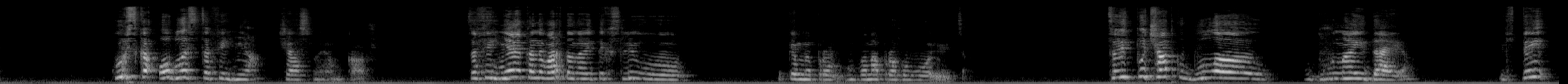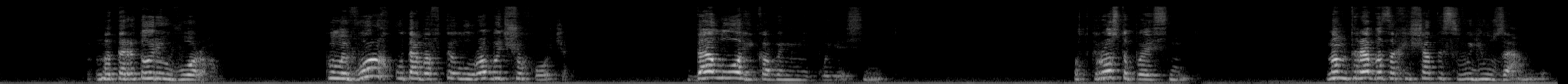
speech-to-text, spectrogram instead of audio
Курська область це фігня, чесно я вам кажу. Це фігня, яка не варта навіть тих слів, якими вона проговорюється. Це від початку була дурна ідея йти на територію ворога. Коли ворог у тебе в тилу робить, що хоче. Де логіка, ви мені поясніть? От просто поясніть. Нам треба захищати свою землю.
